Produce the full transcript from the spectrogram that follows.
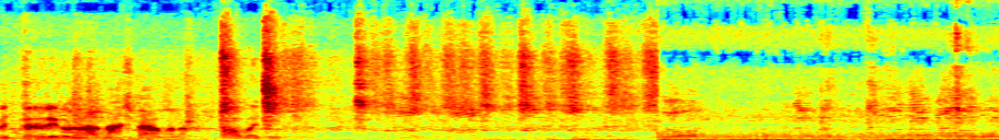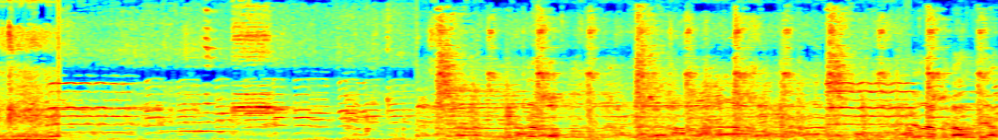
अमित खरेदीकडून आज नाश्ता आम्हाला पावभाजी. उद्या चालू या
